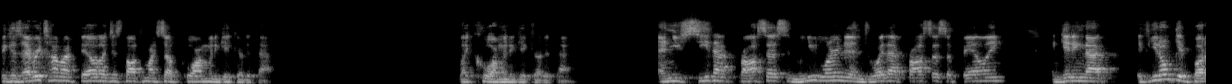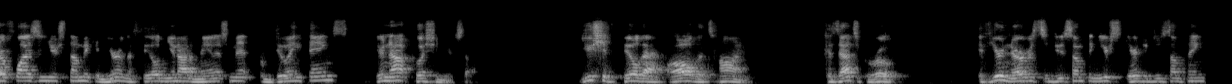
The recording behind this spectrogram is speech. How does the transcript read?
because every time I failed, I just thought to myself, cool, I'm gonna get good at that. Like, cool, I'm gonna get good at that. And you see that process, and when you learn to enjoy that process of failing and getting that, if you don't get butterflies in your stomach and you're in the field and you're not a management from doing things, you're not pushing yourself. You should feel that all the time because that's growth. If you're nervous to do something, you're scared to do something,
